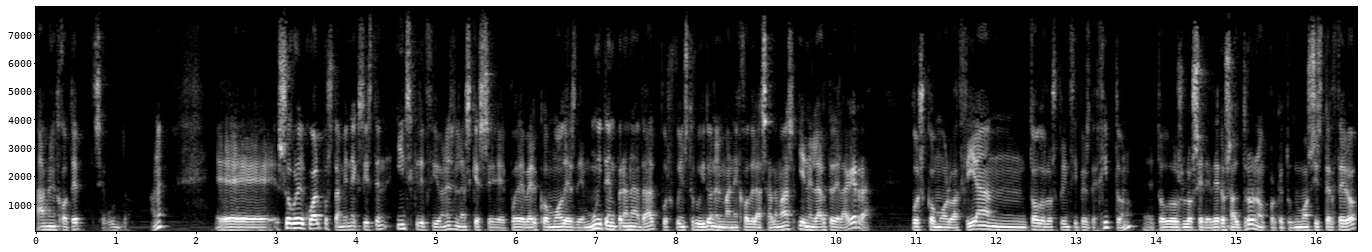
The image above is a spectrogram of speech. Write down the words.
Amenhotep II, ¿vale? Eh, sobre el cual pues también existen inscripciones en las que se puede ver cómo desde muy temprana edad pues fue instruido en el manejo de las armas y en el arte de la guerra pues como lo hacían todos los príncipes de Egipto, ¿no? Eh, todos los herederos al trono, porque Tutmosis III,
